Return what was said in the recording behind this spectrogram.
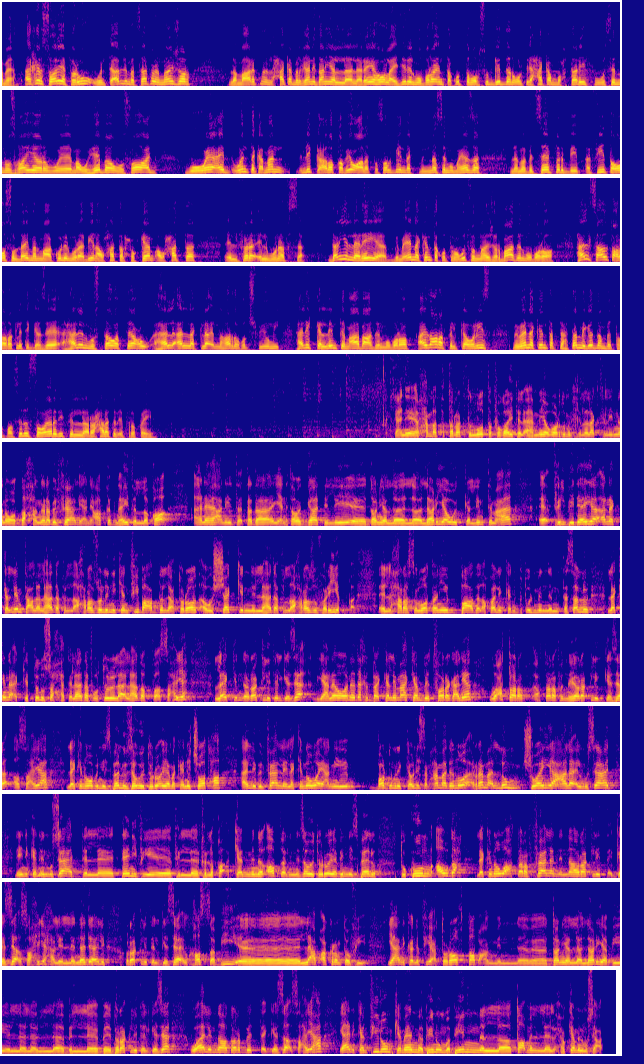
تمام. آخر سؤال يا فاروق وأنت قبل ما تسافر النيجر لما عرفنا إن الحكم الغاني دانيال لاريا هو اللي هيدير المباراة أنت كنت مبسوط جدا وقلت لي حكم محترف وسنه صغير وموهبة وصاعد وواعد وأنت كمان ليك علاقة بيه وعلى اتصال بيه إنك من الناس المميزة. لما بتسافر بيبقى في تواصل دايما مع كل المراقبين أو حتى الحكام أو حتى الفرق المنافسة. دانيال لاريا بما إنك أنت كنت موجود في النيجر بعد المباراة هل سالته على ركلة الجزاء؟ هل المستوى بتاعه؟ هل قال لك لا النهارده ما كنتش في يومي؟ هل اتكلمت معاه بعد المباراة؟ عايز أعرف في الكواليس بما إنك أنت بتهتم جدا بالتفاصيل الصغيرة دي في الرحلات الإفريقية. يعني يا محمد تطرقت لنقطه في غاية الأهمية وبرضه من خلالك خليني أنا أوضحها إن أنا بالفعل يعني عقب نهاية اللقاء أنا يعني تدا يعني توجهت لدانيال لاريا واتكلمت معاه. في البداية أنا اتكلمت على الهدف اللي أحرزه لأن كان في بعض الاعتراض أو الشك إن الهدف اللي أحرزه فريق الحرس الوطني بعض الأقوال كانت بتقول من من تسلل لكن أكدت له صحة الهدف وقلت له لا الهدف صحيح لكن ركلة الجزاء يعني وأنا داخل بتكلم معاه كان بيتفرج عليها واعترف اعترف إن هي ركلة جزاء صحيحة لكن هو بالنسبة له زاوية الرؤية ما كانتش واضحة قال لي بالفعل لكن هو يعني برضه من الكواليس محمد ان هو رمى اللوم شوية على المساعد لأن كان المساعد الثاني في في اللقاء كان من الأفضل إن زاوية الرؤية بالنسبة له تكون أوضح لكن هو اعترف فعلا إنها ركلة جزاء صحيحة للنادي الأهلي ركلة الجزاء الخاصة باللاعب أكرم توفيق. يعني كان في اعتراف طبعا من دانيال لاريا بركلة الجزاء وقال إنها ضربة جزاء صحيحة. يعني كان في لوم كمان ما بينه وما بين طاقم الحكام المساعد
